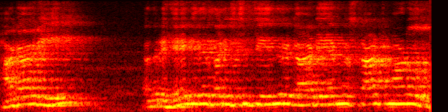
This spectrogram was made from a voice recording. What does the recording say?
ಹಾಗಾಗಿ, ಅಂದರೆ ಹೇಗಿದೆ ಪರಿಸ್ಥಿತಿ ಅಂದರೆ ಗಾಡಿಯನ್ನು ಸ್ಟಾರ್ಟ್ ಮಾಡೋದು.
